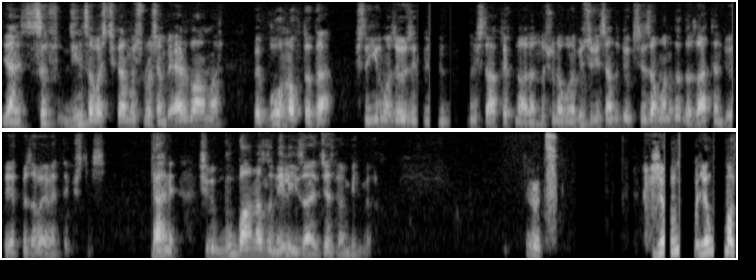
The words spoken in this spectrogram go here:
Yani sırf din savaşı çıkarmak için uğraşan bir Erdoğan var. Ve bu noktada işte Yılmaz Özel'in işte Akrep Nalan'da şuna buna bir sürü insan da diyor ki siz zamanında da zaten diyor yetmez ama evet demiştiniz. Yani şimdi bu bağnazlığı neyle izah edeceğiz ben bilmiyorum. Evet. Yıl- Yılmaz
